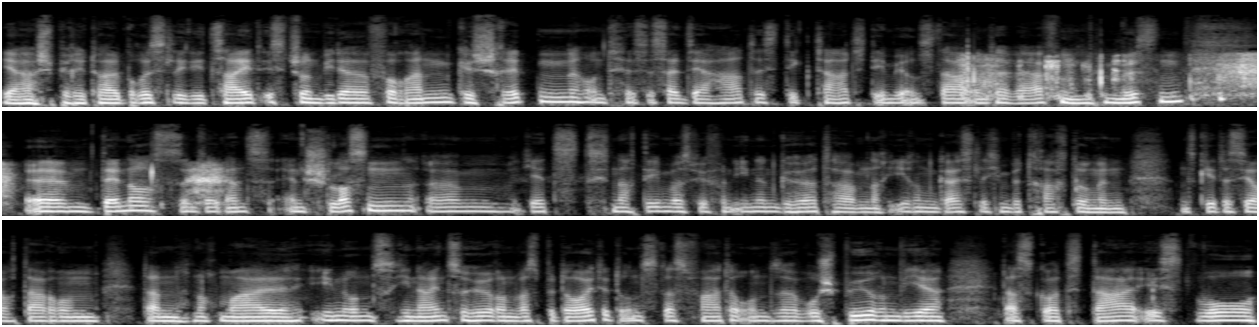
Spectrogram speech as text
Ja, Spiritual Brüssel, die Zeit ist schon wieder vorangeschritten und es ist ein sehr hartes Diktat, dem wir uns da unterwerfen müssen. Ähm, dennoch sind wir ganz entschlossen, ähm, jetzt nach dem, was wir von Ihnen gehört haben, nach Ihren geistlichen Betrachtungen. Uns geht es ja auch darum, dann nochmal in uns hineinzuhören, was bedeutet uns das Vaterunser? Wo spüren wir, dass Gott da ist? Wo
